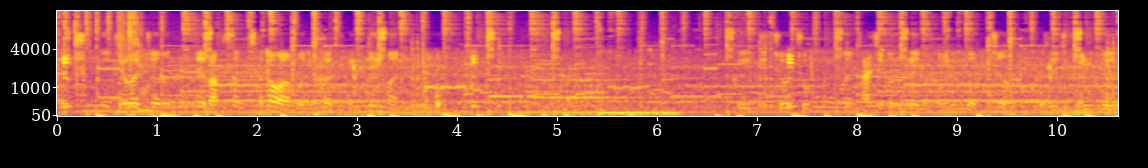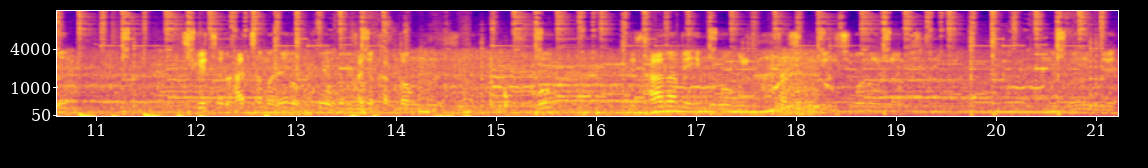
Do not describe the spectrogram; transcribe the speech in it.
뭐 충분히 들어갈 줄 알았는데 막상 차가 와보니까 굉장히 많은 거예요. 저 좁은 공간 다 집어넣으려니까 어림도 없죠. 그래서 이제 결국에는 지게차를 하차만 해놓고 가장 가까운 곳을 두고 이제 사람의 힘으로 그걸 다 다시 공기를 집어넣으려고 시도합니다. 저는 이제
